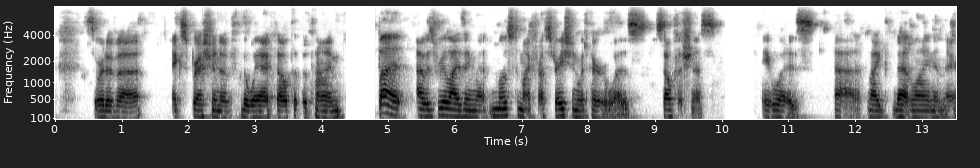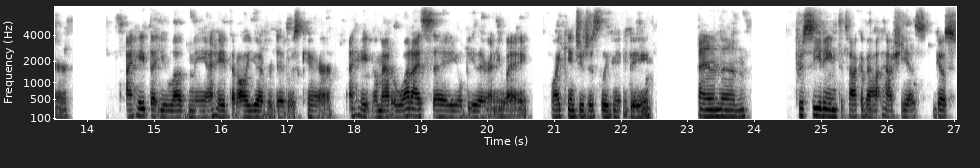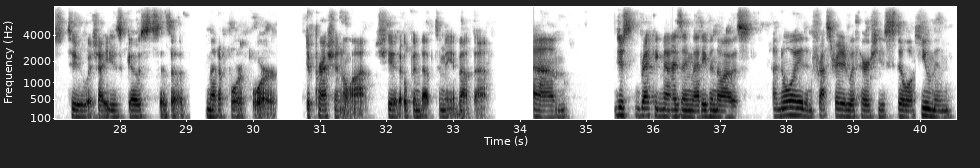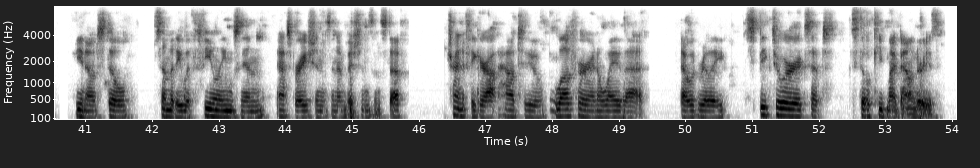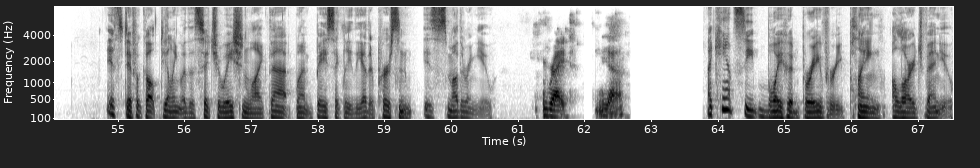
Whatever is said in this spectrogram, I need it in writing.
sort of a expression of the way I felt at the time. But I was realizing that most of my frustration with her was selfishness. It was uh, like that line in there I hate that you love me. I hate that all you ever did was care. I hate no matter what I say, you'll be there anyway. Why can't you just leave me be? And then proceeding to talk about how she has ghosts too, which I use ghosts as a metaphor for depression a lot. She had opened up to me about that. Um, just recognizing that even though I was annoyed and frustrated with her, she's still a human, you know, still somebody with feelings and aspirations and ambitions and stuff. Trying to figure out how to love her in a way that that would really speak to her, except still keep my boundaries. It's difficult dealing with a situation like that when basically the other person is smothering you. Right. Yeah. I can't see boyhood bravery playing a large venue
